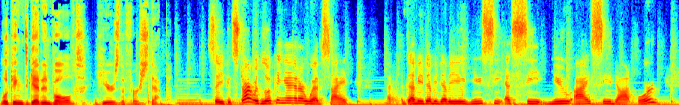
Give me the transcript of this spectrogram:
Looking to get involved? Here's the first step. So you could start with looking at our website, www.ucscuic.org.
